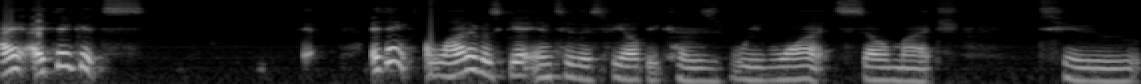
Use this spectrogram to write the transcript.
I, I think it's I think a lot of us get into this field because we want so much to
